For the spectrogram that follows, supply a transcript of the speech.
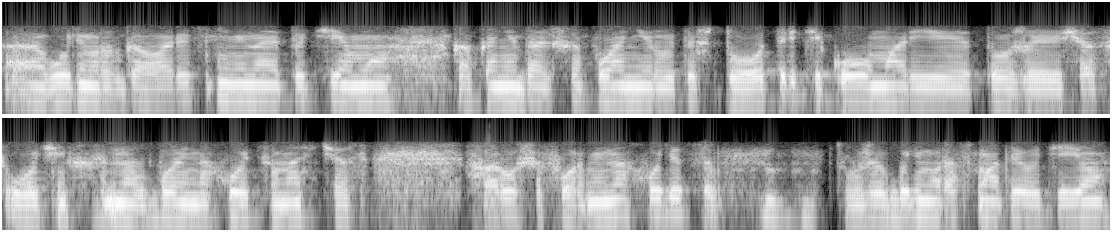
э, будем разговаривать с ними на эту тему, как они дальше планируют и что. Третьякова Мария тоже сейчас очень на сборе находится у нас сейчас в хорошей форме находится. Тоже будем рассматривать ее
